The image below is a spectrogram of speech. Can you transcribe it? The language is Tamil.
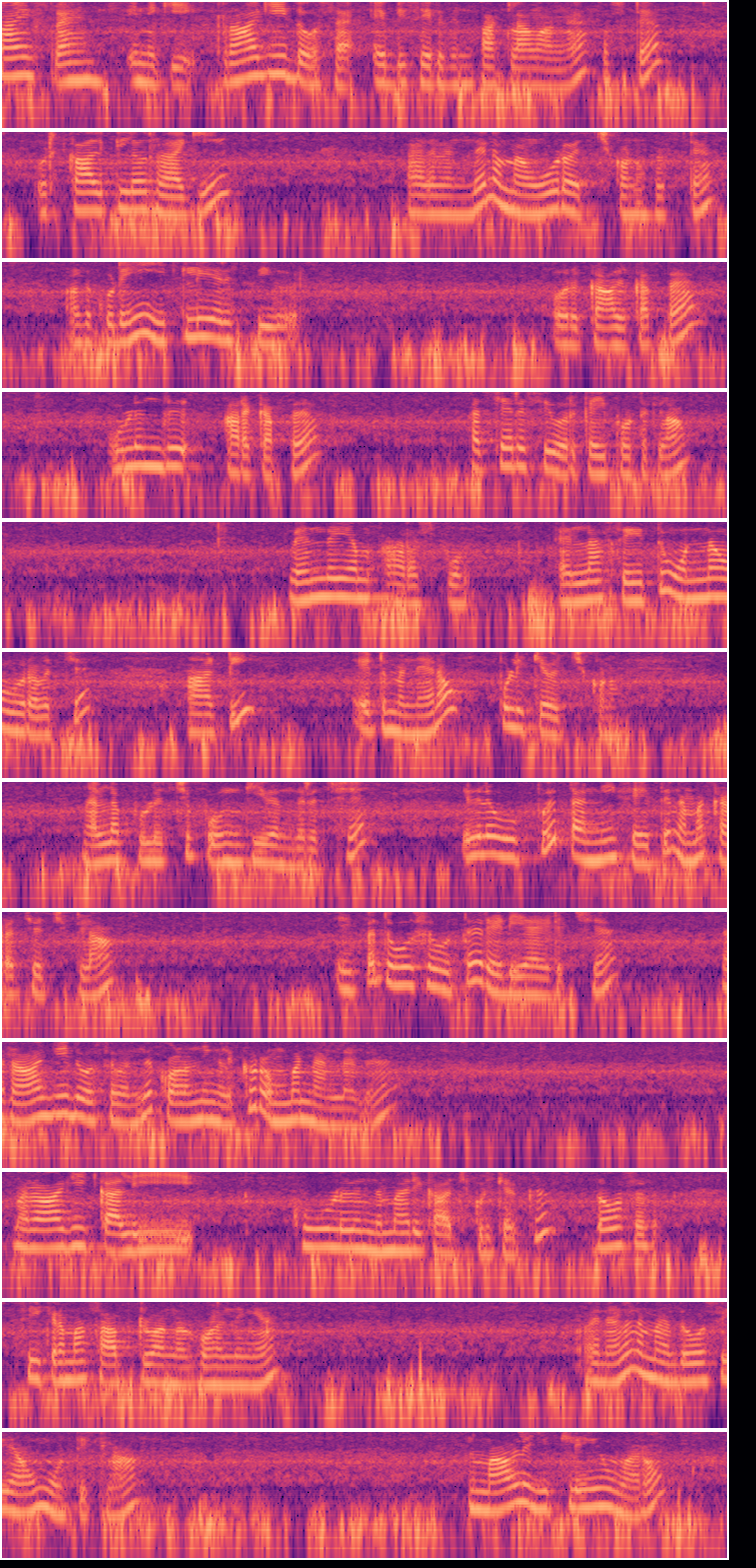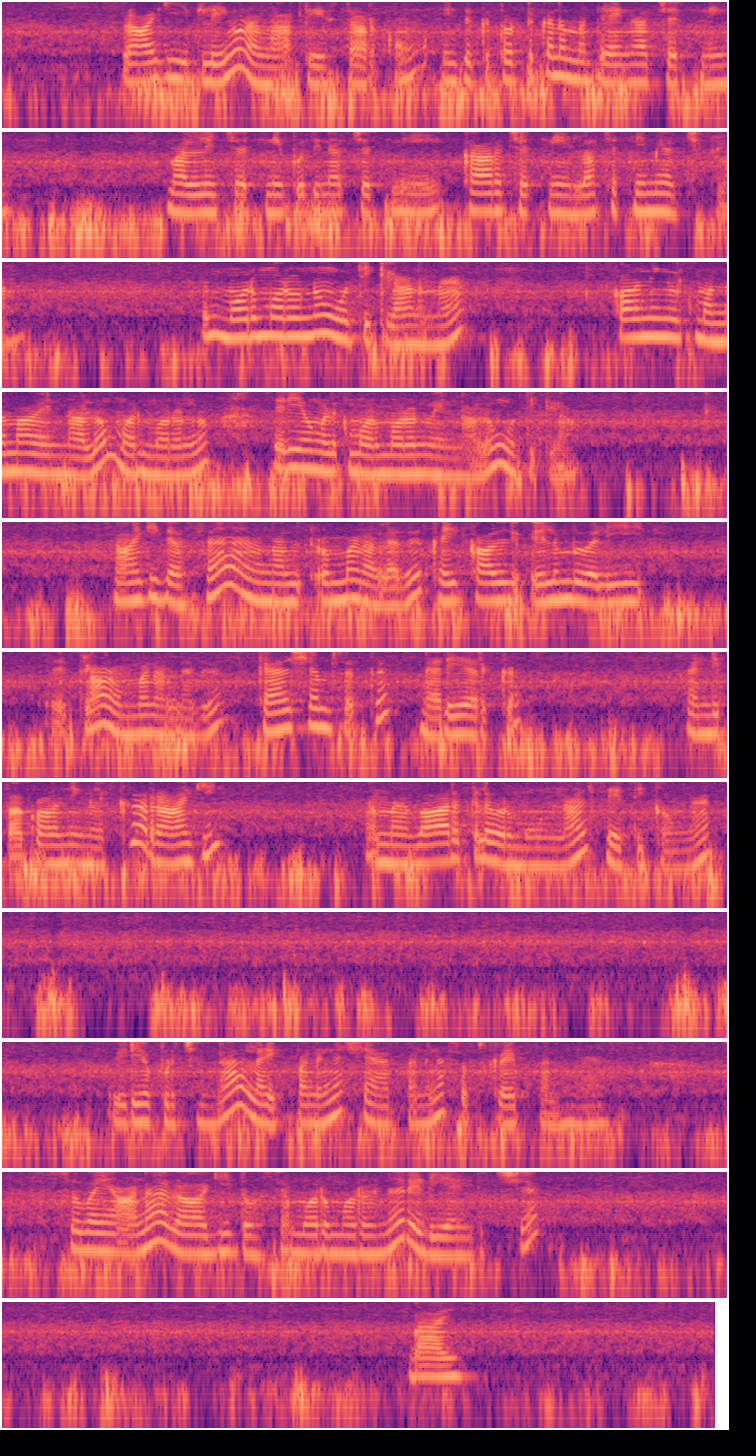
ஹாய் ஃப்ரெண்ட்ஸ் இன்றைக்கி ராகி தோசை எப்படி செய்கிறதுன்னு பார்க்கலாம் வாங்க. ஃபஸ்ட்டு ஒரு கால் கிலோ ராகி. அதை வந்து நம்ம ஊற வச்சுக்கணும் ஃபஸ்ட்டு அது கூடயும் இட்லி அரிசி ஒரு கால் கப்பு உளுந்து அரை கப்பு பச்சரிசி ஒரு கை போட்டுக்கலாம். வெந்தயம் அரை ஸ்பூன் எல்லாம் சேர்த்து ஒன்றா ஊற வச்சு ஆட்டி எட்டு மணி நேரம் புளிக்க வச்சுக்கணும். நல்லா புளிச்சு பொங்கி வந்துருச்சு. இதில் உப்பு தண்ணி சேர்த்து நம்ம கரைச்சி வச்சுக்கலாம். இப்போ தோசை ஊற்ற ரெடி ஆகிடுச்சு ராகி தோசை வந்து குழந்தைங்களுக்கு ரொம்ப நல்லது. ராகி களி கூழ் இந்த மாதிரி காய்ச்சி குடிக்கிறதுக்கு தோசை சீக்கிரமாக சாப்பிட்ருவாங்க குழந்தைங்க. அதனால் நம்ம தோசையாகவும் ஊற்றிக்கலாம் மாவில் இட்லியும் வரும். ராகி இட்லியும் நல்லா டேஸ்ட்டாக இருக்கும். இதுக்கு தொட்டுக்க நம்ம தேங்காய் சட்னி மல்லி சட்னி புதினா சட்னி கார சட்னி எல்லா சட்னியுமே வச்சுக்கலாம். மொறு மொறுன்னு ஊற்றிக்கலாம் நம்ம. குழந்தைங்களுக்கு மொந்தமாக வேணுனாலும் மொறு மொறுன்னு பெரியவங்களுக்கு மொறு மொறுன்னு வேணுனாலும் ஊற்றிக்கலாம் ராகி தோசை நல் ரொம்ப நல்லது. கை கால் எலும்பு வலி இதுக்கெலாம் ரொம்ப நல்லது. கால்சியம் சத்து நிறைய இருக்குது கண்டிப்பாக குழந்தைங்களுக்கு ராகி நம்ம வாரத்தில் ஒரு மூணு நாள் சேர்த்திக்கோங்க. வீடியோ பிடிச்சிருந்தா லைக் பண்ணுங்கள் ஷேர் பண்ணுங்கள் சப்ஸ்கிரைப் பண்ணுங்கள் சுவையான ராகி தோசை மொறு மொறுன்னு ரெடி ஆயிடுச்சு. பாய்.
